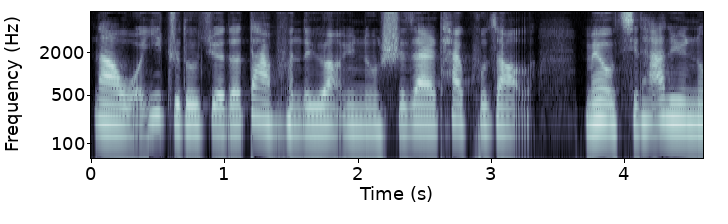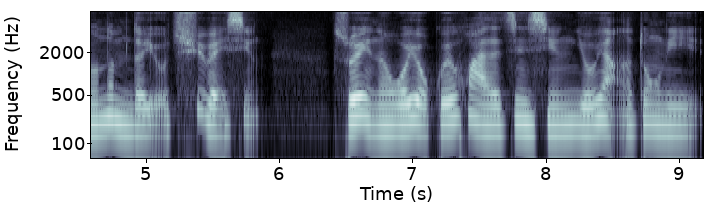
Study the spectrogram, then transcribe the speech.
那我一直都觉得大部分的有氧运动实在是太枯燥了，没有其他的运动那么的有趣味性。所以呢，我有规划的进行有氧的动力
